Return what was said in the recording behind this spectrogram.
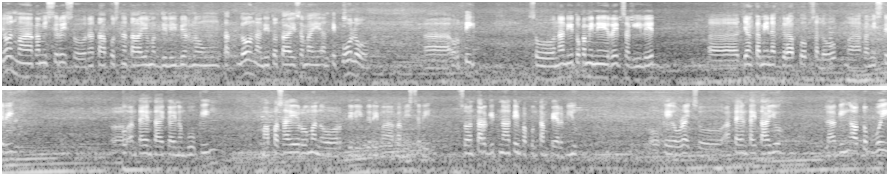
Yun mga kamisiri, so natapos na tayo mag-deliver nung tatlo. Nandito tayo sa may Antipolo, uh, Ortig. So nandito kami ni Red sa gilid. Uh, diyan kami nag-drop off sa loob mga kamisiri. Uh, antayin tayo tayo ng booking. Mapasahero man or delivery mga kamisiri. So ang target natin papuntang Fairview. Okay, alright. So antayin tayo tayo. Laging out of way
